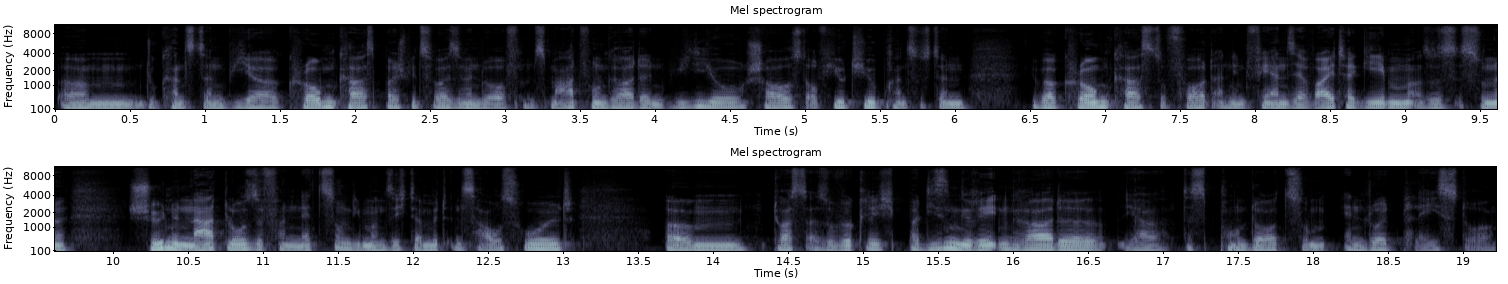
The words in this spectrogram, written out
Ähm, du kannst dann via Chromecast beispielsweise, wenn du auf dem Smartphone gerade ein Video schaust auf YouTube, kannst du es dann über Chromecast sofort an den Fernseher weitergeben. Also es ist so eine schöne nahtlose Vernetzung, die man sich damit ins Haus holt. Ähm, du hast also wirklich bei diesen Geräten gerade ja das Pendant zum Android Play Store.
